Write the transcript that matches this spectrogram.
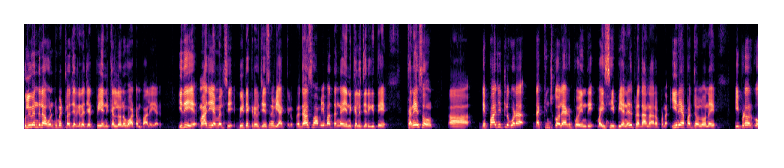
పులివెందుల ఒంటిమిట్లో జరిగిన జడ్పీ ఎన్నికల్లోనూ ఓటం పాలయ్యారు. ఇది మాజీ ఎమ్మెల్సీ బీటెక్ రవి చేసిన వ్యాఖ్యలు. ప్రజాస్వామ్యబద్ధంగా ఎన్నికలు జరిగితే కనీసం డిపాజిట్లు కూడా దక్కించుకోలేకపోయింది వైసీపీ అనేది ప్రధాన ఆరోపణ. ఈ నేపథ్యంలోనే ఇప్పటివరకు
